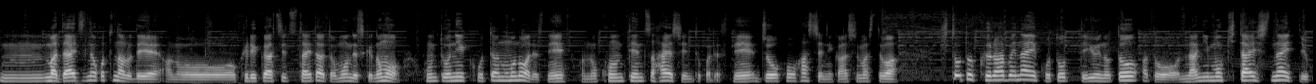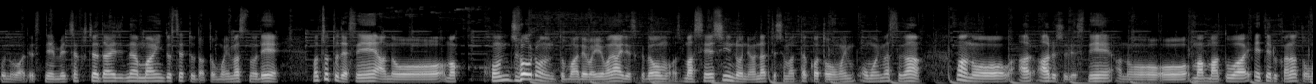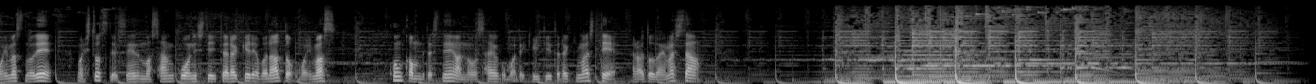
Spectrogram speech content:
うんまあ、大事なことなので、あの繰り返し伝えたいと思うんですけども本当にこういったものはですねあのコンテンツ配信とかですね情報発信に関しましては人と比べないことっていうのとあと何も期待しないっていうことはですねめちゃくちゃ大事なマインドセットだと思いますので、まあ、ちょっとですねあの、まあ、根性論とまでは言わないですけど、まあ、精神論にはなってしまったかと思いますが、まあ、あのある種ですねあの、まあ、的は得てるかなと思いますので、まあ、一つですね、まあ、参考にしていただければなと思います。今回もですねあの最後まで聞いていただきましてありがとうございました。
